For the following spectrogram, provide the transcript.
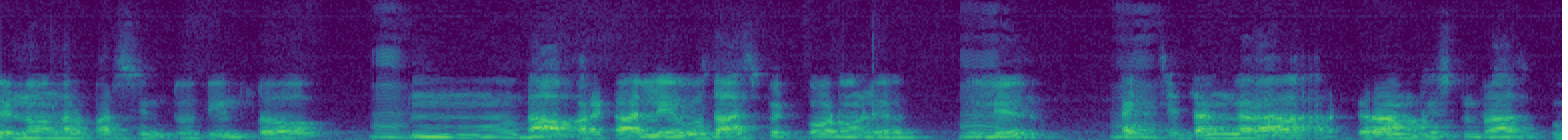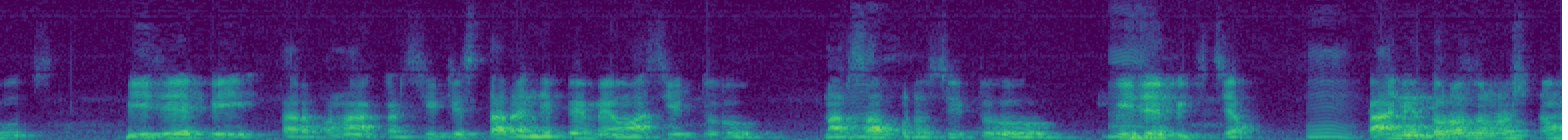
రెండు వందల పర్సెంట్ దీంట్లో దాపరకాలు లేవు దాచిపెట్టుకోవడం లేవు లేదు. ఖచ్చితంగా రఘురామకృష్ణ రాజుకు బీజేపీ తరఫున అక్కడ సీట్ ఇస్తారని చెప్పి మేము ఆ సీటు నర్సాపురం సీటు బీజేపీకి ఇచ్చాం. కానీ దురదృష్టం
